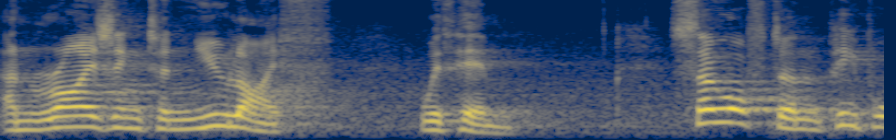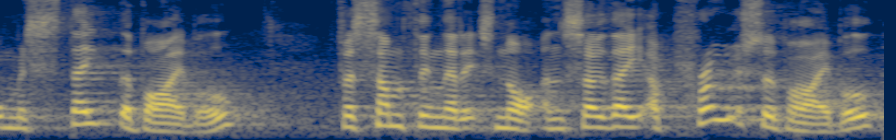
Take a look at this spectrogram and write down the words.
and rising to new life with Him. So often people mistake the Bible for something that it's not. And so they approach the Bible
